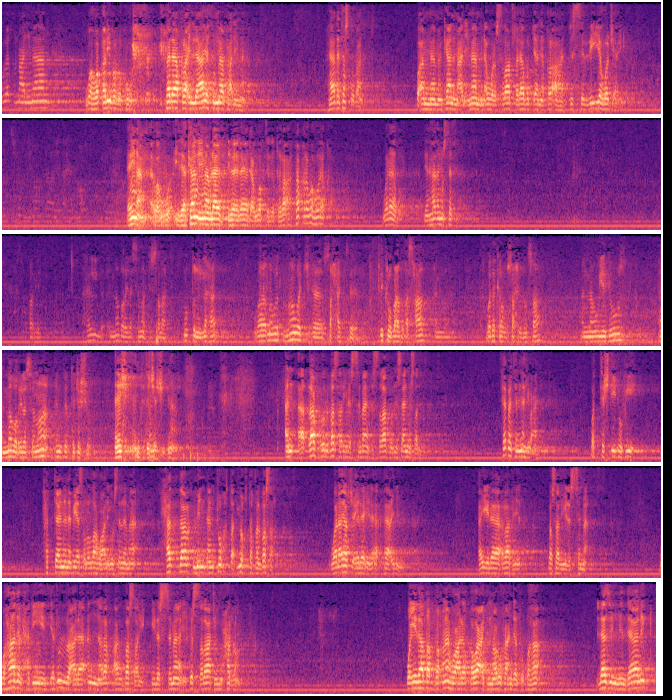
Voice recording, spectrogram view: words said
أو يدخل مع الإمام وهو قريب الركوع فلا يقرأ إلا آية ثم يرفع الإمام. هذا تسقط عنه. وأما من كان مع الإمام من أول الصلاة فلا بد أن يقرأها في السرية والجهرية أي نعم إذا كان الإمام لا يدع وقت للقراءة فاقرأ وهو يقرأ ولا يضر لأن هذا مستثنى هل النظر إلى السماء في الصلاة مبطل لها؟ وما وجه صحة ذكر بعض الأصحاب؟ أن وذكره صاحب الإنصاف أنه يجوز النظر إلى السماء عند التجشم. إيش؟ عند التجشم نعم. أن رفع البصر إلى السماء في الصلاة والإنسان يصلي. ثبت النهي عنه والتشديد فيه. حتى أن النبي صلى الله عليه وسلم حذر من أن يخطف البصر ولا يرجع إلى إلى فاعله أي إلى رافع بصره إلى السماء. وهذا الحديث يدل على أن رفع البصر إلى السماء في الصلاة محرم. وإذا طبقناه على القواعد المعروفة عند الفقهاء لزم من ذلك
